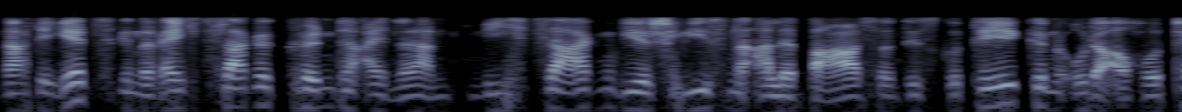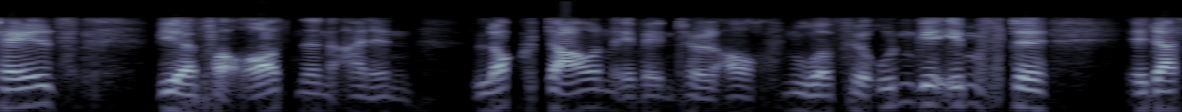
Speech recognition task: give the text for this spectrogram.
Nach der jetzigen Rechtslage könnte ein Land nicht sagen, wir schließen alle Bars und Diskotheken oder auch Hotels, wir verordnen einen Lockdown, eventuell auch nur für ungeimpfte. Das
